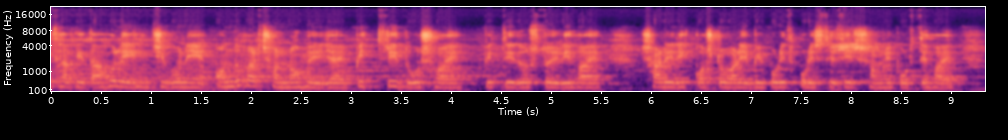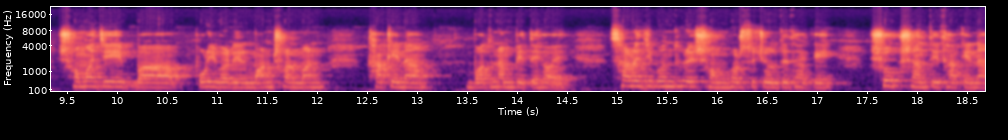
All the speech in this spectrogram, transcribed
থাকে তাহলে জীবনে অন্ধকারচ্ছন্ন হয়ে যায়, পিতৃদোষ হয়, পিতৃদোষ তৈরি হয়, শারীরিক কষ্ট বাড়ে, বিপরীত পরিস্থিতির সামনে পড়তে হয়। সমাজে বা পরিবারের মান সম্মান থাকে না, বদনাম পেতে হয়। সারা জীবন ধরে সংঘর্ষ চলতে থাকে, সুখ শান্তি থাকে না।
